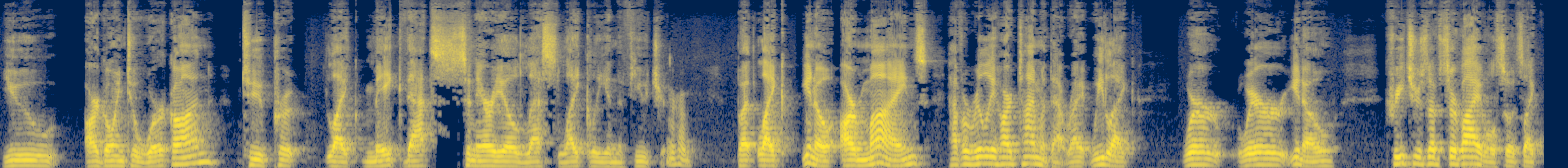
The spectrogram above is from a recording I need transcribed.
you are going to work on to pr- like make that scenario less likely in the future. Mm-hmm. But like, you know, our minds have a really hard time with that, right? We like we're we're you know creatures of survival. So it's like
